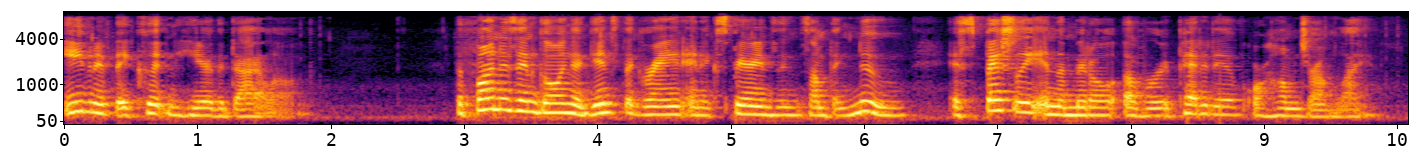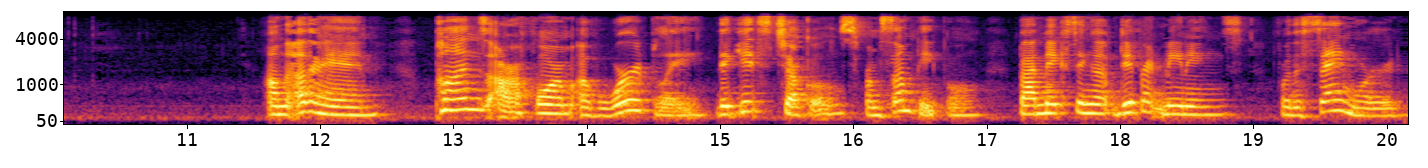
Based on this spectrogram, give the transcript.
even if they couldn't hear the dialogue. The fun is in going against the grain and experiencing something new, especially in the middle of a repetitive or humdrum life. On the other hand, Puns are a form of wordplay that gets chuckles from some people by mixing up different meanings for the same word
